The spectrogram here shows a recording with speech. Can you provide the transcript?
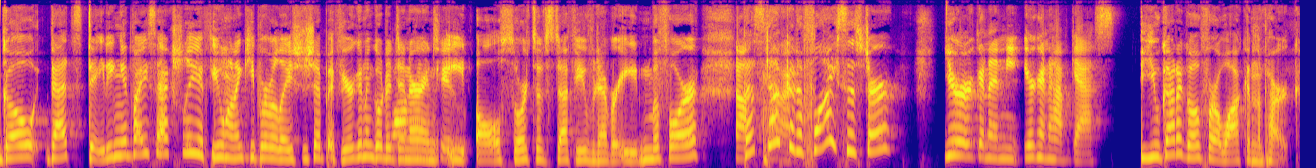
go that's dating advice actually if you want to keep a relationship. If you're going to go to Walk dinner and into- eat all sorts of stuff you've never eaten before Not that's not going to fly sister You're gonna need. You're gonna have gas. you got to go for a walk in the park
